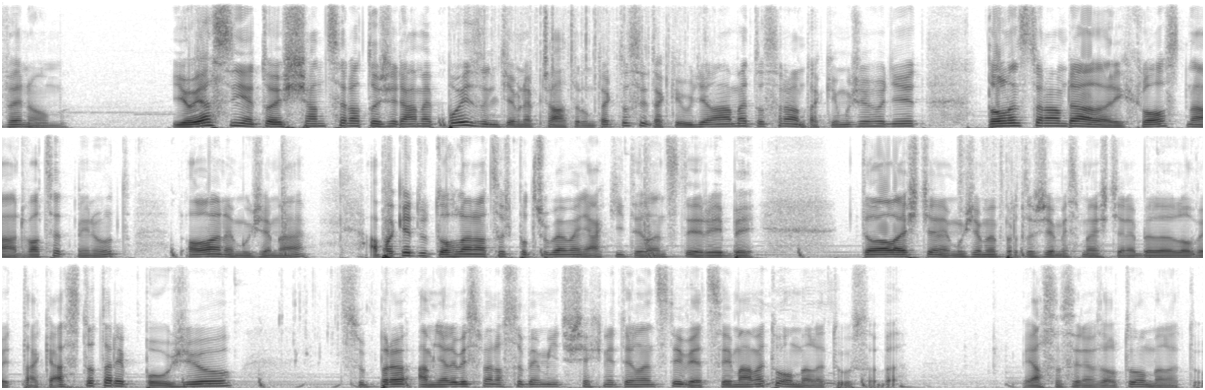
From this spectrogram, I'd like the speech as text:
venom. Jo jasně, to je šance na to, že dáme poison těm nepřátelům, tak to si taky uděláme, to se nám taky může hodit. Tohle to nám dá rychlost na 20 minut, ale nemůžeme. A pak je tu tohle, na což potřebujeme nějaký tyhle ty ryby. To ale ještě nemůžeme, protože my jsme ještě nebyli lovit. Tak já si to tady použiju. Super, a měli bychom na sobě mít všechny tyhle ty věci. Máme tu omeletu u sebe. Já jsem si nevzal tu omeletu.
